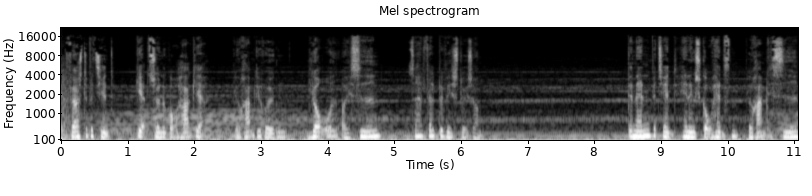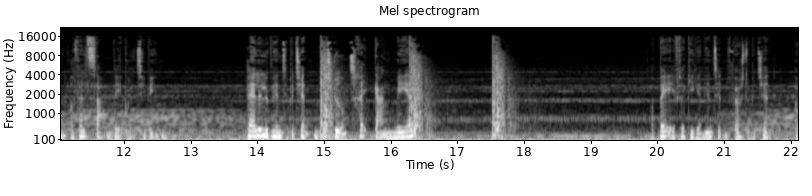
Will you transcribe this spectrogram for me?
Den første betjent, Gert Søndergaard Harkjær, blev ramt i ryggen, låret og i siden, så han faldt bevidstløs om. Den anden betjent, Henning Skov Hansen, blev ramt i siden og faldt sammen bag politibilen. Palle løb hen til betjenten og skød om tre gange mere. Og bagefter gik han hen til den første betjent og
